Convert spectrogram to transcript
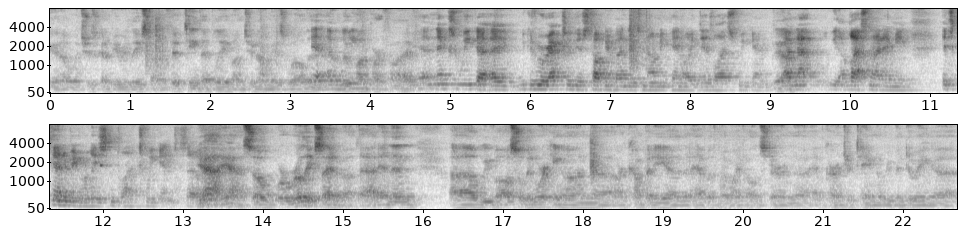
you know, which is going to be released on the 15th, I believe, on Toonami as well. The, Yeah, I the believe- Lupin Part 5. Yeah, next week, I, I, because we were actually just talking about the Toonami panel I did last weekend. Yeah. Uh, not, yeah, last night, I mean, it's gonna be released until next weekend, so. Yeah, yeah. So we're really excited about that. And then uh, we've also been working on uh, our company uh, that I have with my wife Ellyn Stern, uh, Epcar Entertainment. We've been doing uh,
